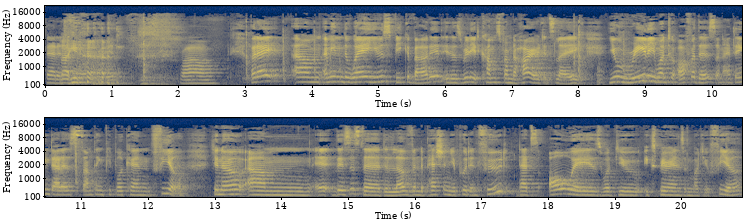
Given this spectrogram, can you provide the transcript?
That is Like- so. Wow. But I, um, I mean, the way you speak about it, it is really, it comes from the heart. It's like you really want to offer this, and I think that is something people can feel. You know, um, it, this is the the love and the passion you put in food. That's always what you experience and what you feel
